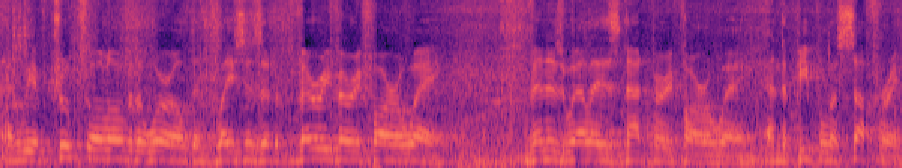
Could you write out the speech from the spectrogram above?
and we have troops all over the world in places that are very, very far away. Venezuela is not very far away, and the people are suffering,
